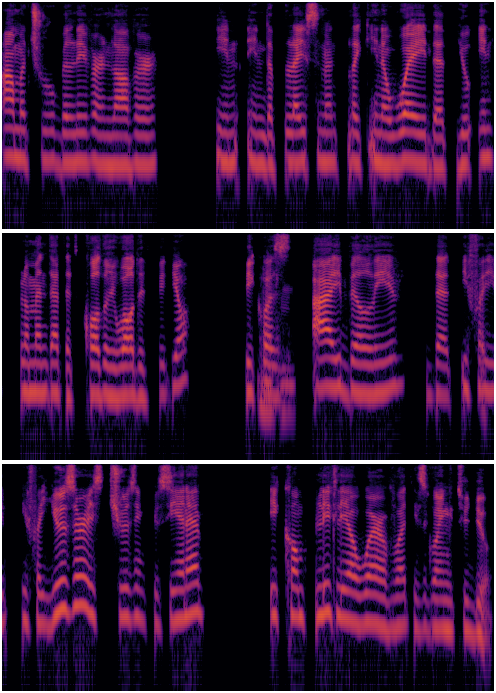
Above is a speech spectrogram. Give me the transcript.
I'm a true believer and lover in in the placement, like in a way that you implement that that's called rewarded video, because Mhm. I believe that if a if a user is choosing to see an ad, he completely aware of what he's going to do.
